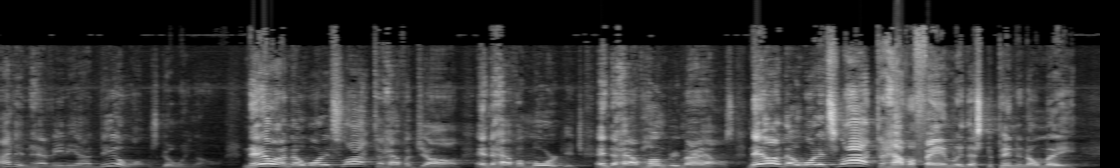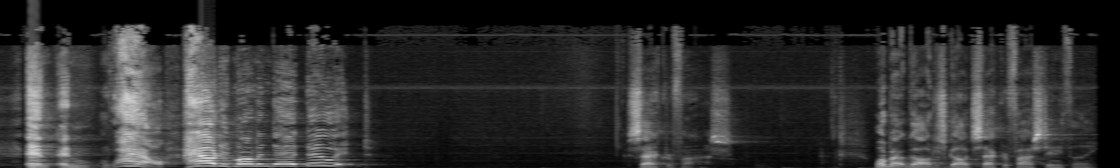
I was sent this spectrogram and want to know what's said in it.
I didn't have any idea what was going on. Now I know what it's like to have a job and to have a mortgage and to have hungry mouths. Now I know what it's like to have a family that's dependent on me. And, and wow, how did mom and dad do it? Sacrifice. What about God? Has God sacrificed anything?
